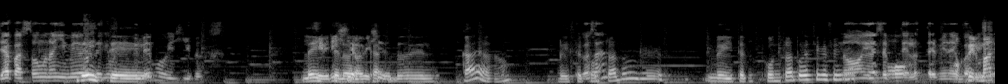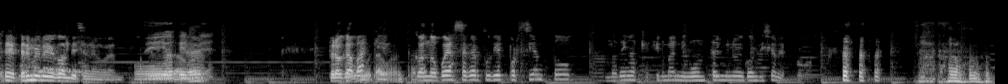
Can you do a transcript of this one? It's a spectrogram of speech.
ya pasó un año y medio desde que me viejito. ¿Leíste lo del, CAE, no? ¿Leíste el ¿Cosa? contrato? que- ¿Leíste el contrato ese que se No, yo acepté los términos y O firmaste términos y condiciones, weón. Sí, yo firmé. Pero capaz que cuando puedas sacar tu 10% no tengas que firmar ningún término y condiciones.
